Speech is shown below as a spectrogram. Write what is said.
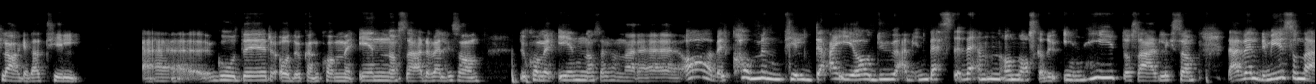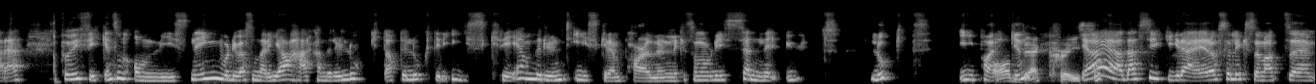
klage deg til eh, goder, og du kan komme inn, og så er det veldig sånn Du kommer inn, og så er det sånn derre Å, velkommen til deg, og du er min beste venn, og nå skal du inn hit, og så er det liksom Det er veldig mye sånn derre For vi fikk en sånn omvisning hvor de var sånn der Ja, her kan dere lukte at det lukter iskrem rundt iskremparloren, liksom, hvor de sender ut lukt i parken. det er crazy. Ja, ja, det er syke greier. Og så liksom at eh,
